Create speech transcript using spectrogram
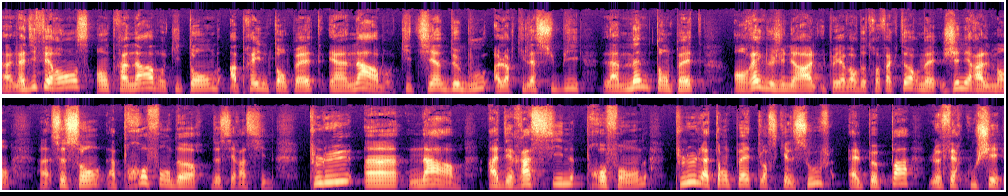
Euh, la différence entre un arbre qui tombe après une tempête et un arbre qui tient debout alors qu'il a subi la même tempête, en règle générale, il peut y avoir d'autres facteurs, mais généralement, euh, ce sont la profondeur de ses racines. Plus un arbre a des racines profondes, plus la tempête, lorsqu'elle souffle, elle ne peut pas le faire coucher.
